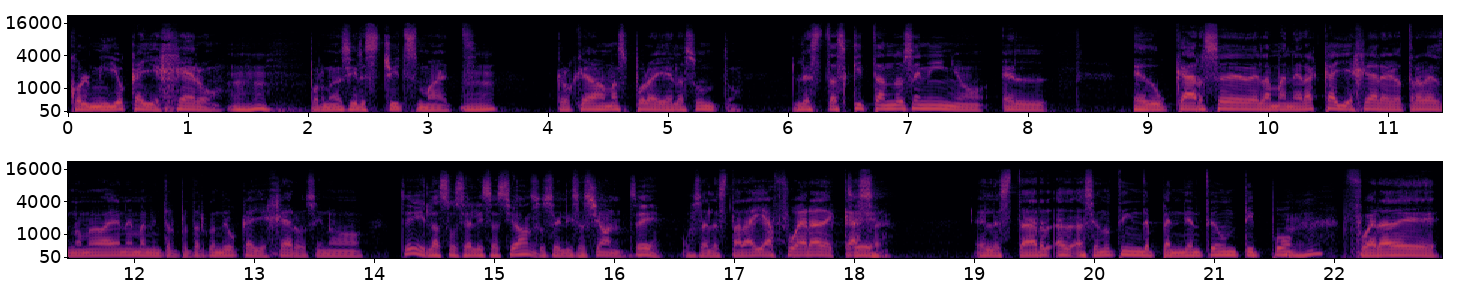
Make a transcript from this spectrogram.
colmillo callejero, por no decir street smart. Creo que va más por ahí el asunto. Le estás quitando a ese niño el educarse de la manera callejera y otra vez no me vayan a malinterpretar cuando digo callejero, sino Sí, la socialización. Socialización. Sí. O sea, el estar ahí afuera de casa. El estar haciéndote independiente de un tipo fuera de,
